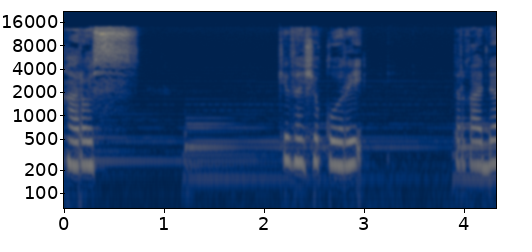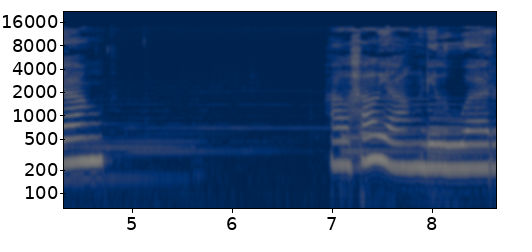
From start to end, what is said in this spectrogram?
harus kita syukuri. Terkadang hal-hal yang di luar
